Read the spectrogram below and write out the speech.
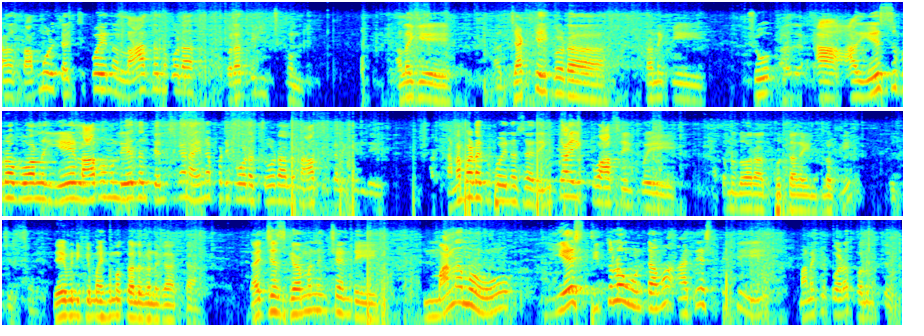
మన తమ్ముడు చచ్చిపోయిన లాతను కూడా బ్రతికించుకుంది. అలాగే ఆ జక్కయ్య కూడా తనకి చూ ఆ- యేసు ప్రభు వల్ల ఏ లాభం లేదని తెలుసు కానీ అయినప్పటికీ కూడా చూడాలని ఆశ కలిగింది. కనబడకపోయినా సరే ఇంకా ఎక్కువ ఆశ అయిపోయి అతని ద్వారా అద్భుతాల ఇంట్లోకి వచ్చేస్తుంది దేవునికి మహిమ కలుగునుగాక దయచేసి గమనించండి మనము ఏ స్థితిలో ఉంటామో అదే స్థితి మనకి కూడా కలుగుతుంది.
